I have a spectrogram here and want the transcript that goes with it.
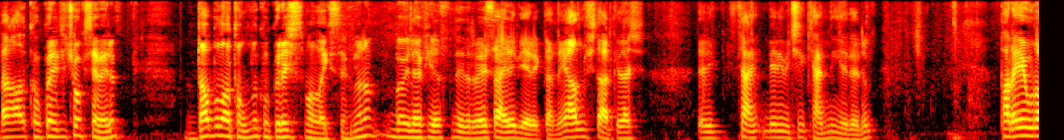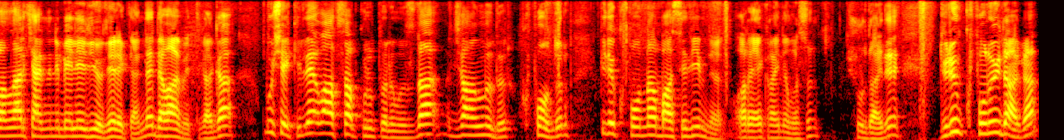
ben kokoreci çok severim. Double atomlu kokoreç ısmarlamak istemiyorum. Böyle fiyatı nedir vesaire diyerekten de yazmıştı arkadaş. Dedi, sen benim için kendin ye Parayı vuranlar kendini belli ediyor diyerekten de devam ettik aga. Bu şekilde WhatsApp gruplarımızda canlıdır, kupondur. Bir de kupondan bahsedeyim de araya kaynamasın. Şuradaydı. Dünün kuponuydu aga.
